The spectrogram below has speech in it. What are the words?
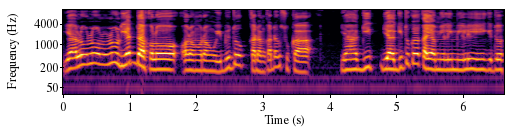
Ya lu lu lu lihat dah kalau orang-orang wibu tuh kadang-kadang suka ya gitu ya gitu kayak kayak milih-milih gitu.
